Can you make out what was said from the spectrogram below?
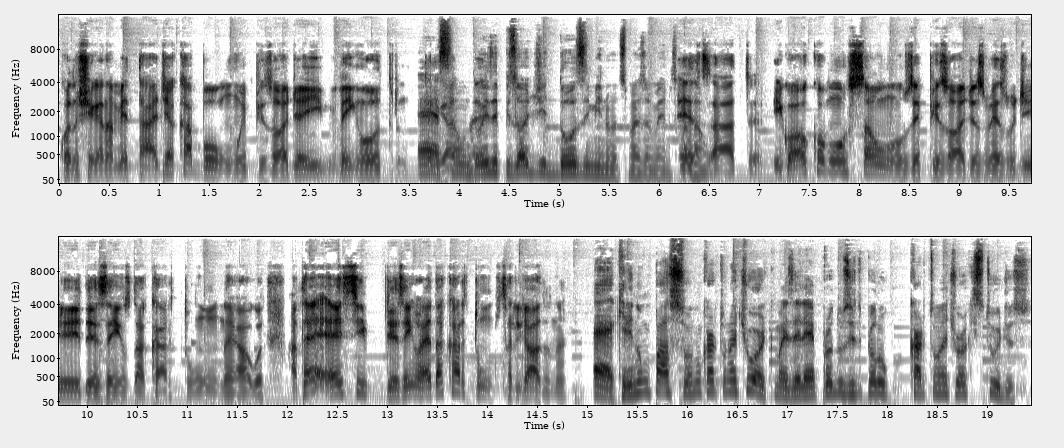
Quando chega na metade, acabou um episódio, aí vem outro. Tá é, ligado, são né? dois episódios de 12 minutos, mais ou menos. Exato. Um. Igual como são os episódios mesmo de desenhos da Cartoon, né? Algo... Até esse desenho é da Cartoon, tá ligado, né? É, que ele não passou no Cartoon Network, mas ele é produzido pelo Cartoon Network Studios.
